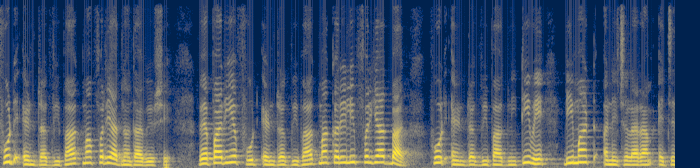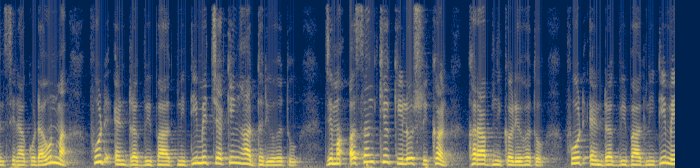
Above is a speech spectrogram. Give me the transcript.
ફૂડ એન્ડ ડ્રગ વિભાગમાં ફરિયાદ નોંધાવી છે. વેપારીએ ફૂડ એન્ડ ડ્રગ વિભાગમાં કરેલી ફરિયાદ બાદ ફૂડ એન્ડ ડ્રગ વિભાગની ટીમે ડીમાર્ટ અને જલારામ એજન્સીના ગોડાઉનમાં ફૂડ એન્ડ ડ્રગ વિભાગની ટીમે ચેકિંગ હાથ ધર્યું હતું, જેમાં અસંખ્ય કિલો શ્રીખંડ ખરાબ નીકળ્યો હતો. ફૂડ એન્ડ ડ્રગ વિભાગની ટીમે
